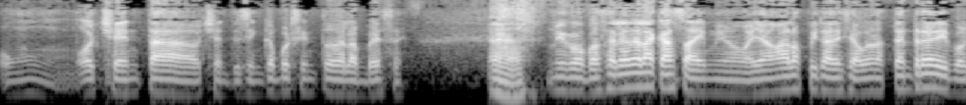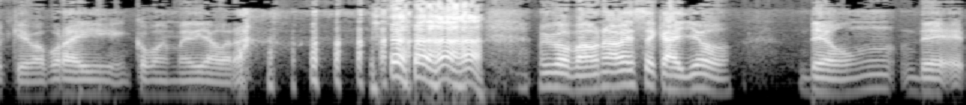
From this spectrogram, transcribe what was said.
un 80-85% de las veces. Ajá. Mi papá salía de la casa y mi mamá llamaba al hospital y decía, bueno, estén ready porque va por ahí como en media hora. mi papá una vez se cayó de un... de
